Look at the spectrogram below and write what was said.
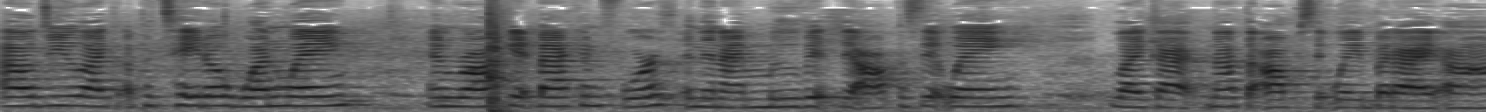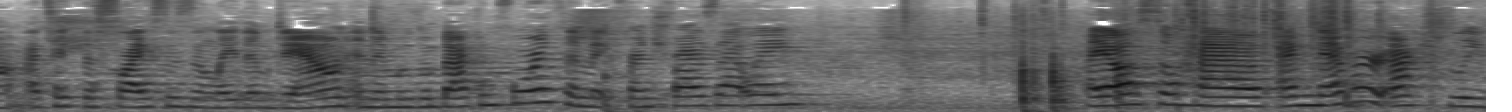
I'll do like a potato one way and rock it back and forth and then I move it the opposite way like I, not the opposite way, but I, um, I take the slices and lay them down and then move them back and forth and make french fries that way. I also have, I've never actually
